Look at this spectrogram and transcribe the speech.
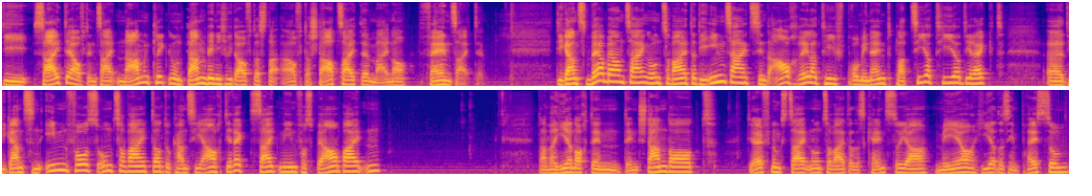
die Seite, auf den Seitennamen klicken und dann bin ich wieder auf der, auf der Startseite meiner Fanseite. Die ganzen Werbeanzeigen und so weiter, die Insights sind auch relativ prominent platziert hier direkt. Äh, die ganzen Infos und so weiter, du kannst hier auch direkt Seiteninfos bearbeiten. Dann haben wir hier noch den, den Standort, die Öffnungszeiten und so weiter, das kennst du ja. Mehr, hier das Impressum.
